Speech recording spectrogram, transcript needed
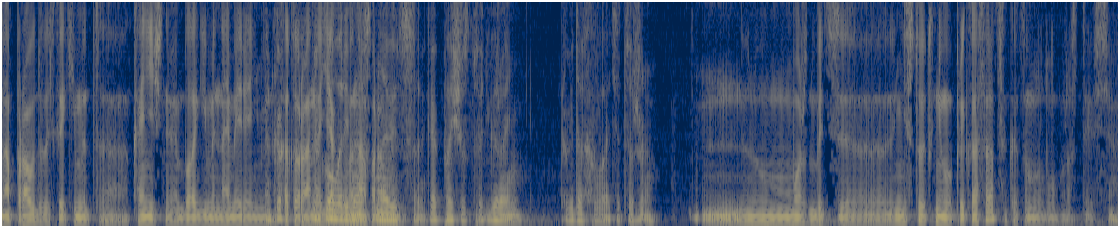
оправдывать какими-то конечными благими намерениями, а как, которые оно якобы время направлено. Как почувствовать грань, когда хватит уже? Ну, может быть, э, не стоит к нему прикасаться, к этому злу просто и все.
